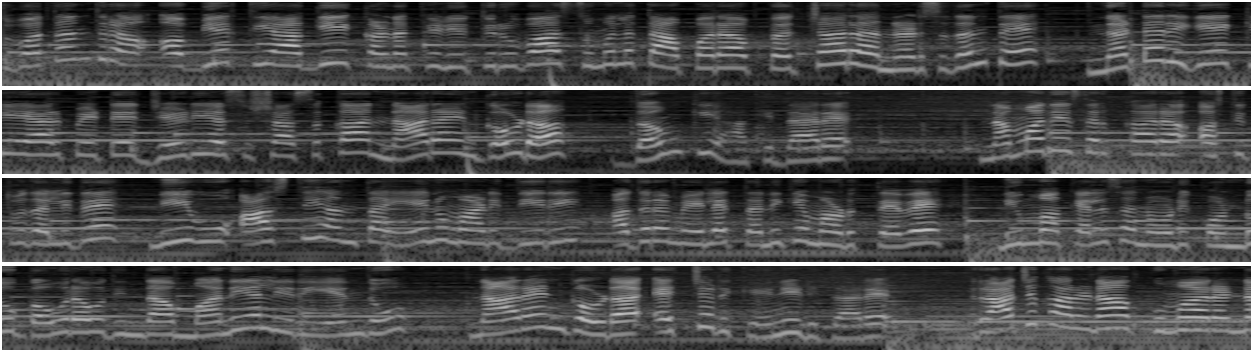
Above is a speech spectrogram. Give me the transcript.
ಸ್ವತಂತ್ರ ಅಭ್ಯರ್ಥಿಯಾಗಿ ಕಣಕ್ಕಿಳಿಯುತ್ತಿರುವ ಸುಮಲತಾ ಪರ ಪ್ರಚಾರ ನಡೆಸದಂತೆ ನಟರಿಗೆ ಕೆಆರ್ಪೇಟೆ ಜೆಡಿಎಸ್ ಶಾಸಕ ನಾರಾಯಣ್ ಗೌಡ ಧಮ್ಕಿ ಹಾಕಿದ್ದಾರೆ. ನಮ್ಮದೇ ಸರ್ಕಾರ ಅಸ್ತಿತ್ವದಲ್ಲಿದೆ, ನೀವು ಆಸ್ತಿ ಅಂತ ಏನು ಮಾಡಿದ್ದೀರಿ, ಅದರ ಮೇಲೆ ತನಿಖೆ ಮಾಡುತ್ತೇವೆ. ನಿಮ್ಮ ಕೆಲಸ ನೋಡಿಕೊಂಡು ಗೌರವದಿಂದ ಮನೆಯಲ್ಲಿರಿ ಎಂದು ನಾರಾಯಣ್ ಗೌಡ ಎಚ್ಚರಿಕೆ ನೀಡಿದ್ದಾರೆ. ರಾಜಕಾರಣ ಕುಮಾರಣ್ಣ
